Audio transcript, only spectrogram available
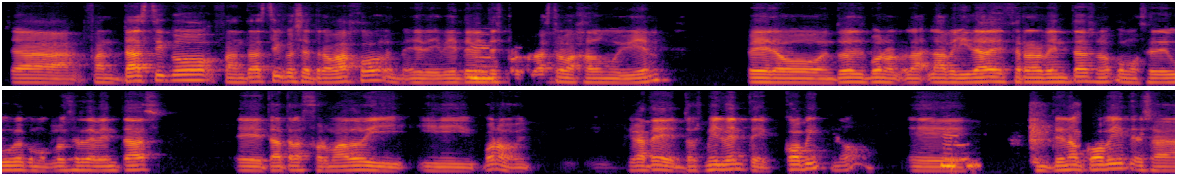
O sea, fantástico, fantástico ese trabajo. Evidentemente mm. es porque lo has trabajado muy bien. Pero entonces, bueno, la, habilidad de cerrar ventas, ¿no? Como CDV, como closer de ventas, eh, te ha transformado y, bueno, fíjate, 2020, COVID, ¿no? Eh, en pleno COVID, o sea,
